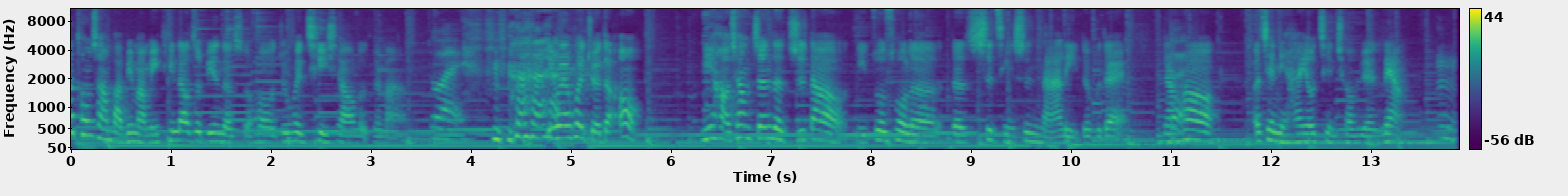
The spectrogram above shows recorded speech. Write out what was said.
那通常爸比妈咪听到这边的时候就会气消了，对吗？对，因为会觉得哦，你好像真的知道你做错了的事情是哪里，对不对？然后，而且你还有请求原谅。嗯，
